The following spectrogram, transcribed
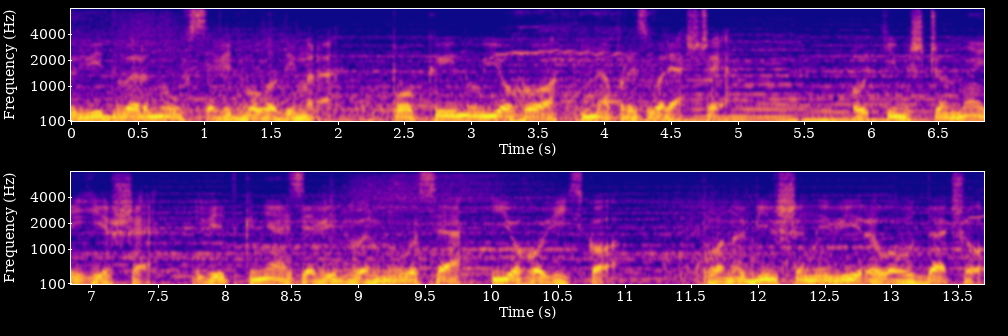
відвернувся від Володимира, покинув його на призволяще. Утім, що найгірше від князя відвернулося його військо. Воно більше не вірило у дачу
